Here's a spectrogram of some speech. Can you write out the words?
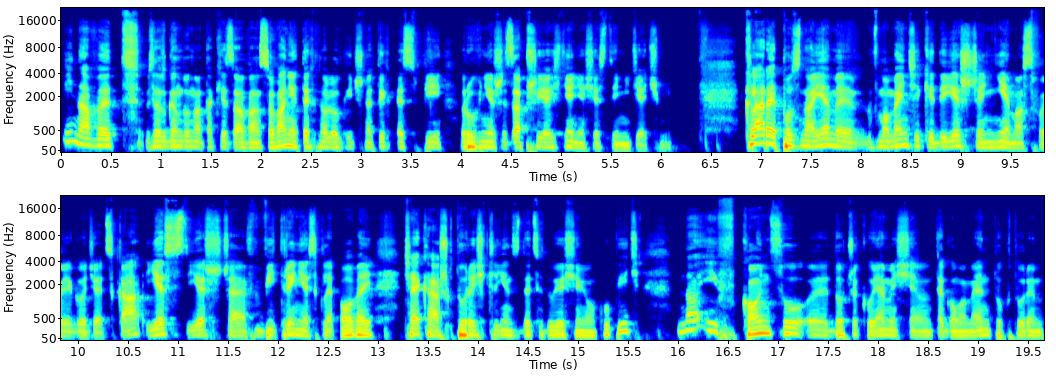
i nawet ze względu na takie zaawansowanie technologiczne tych SP, również zaprzyjaźnienie się z tymi dziećmi. Klarę poznajemy w momencie, kiedy jeszcze nie ma swojego dziecka, jest jeszcze w witrynie sklepowej, czeka aż któryś klient zdecyduje się ją kupić, no i w końcu y, doczekujemy się tego momentu, w którym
